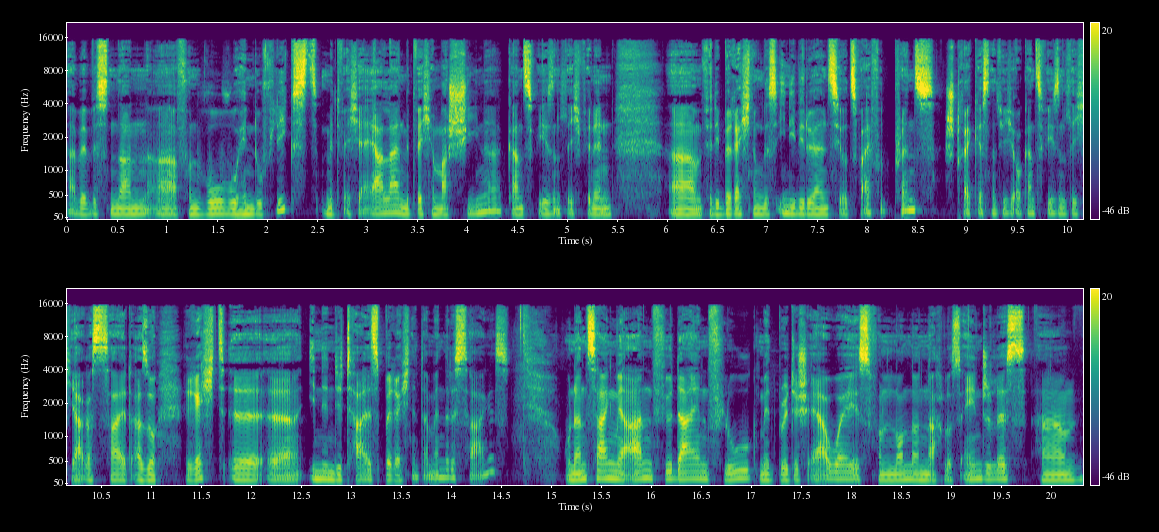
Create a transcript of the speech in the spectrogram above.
Ja, wir wissen dann äh, von wo, wohin du fliegst, mit welcher Airline, mit welcher Maschine, ganz wesentlich für den äh, für die Berechnung des individuellen CO2-Footprints. Strecke ist natürlich auch ganz wesentlich, Jahreszeit, also recht äh, äh, in den Details berechnet am Ende des Tages. Und dann zeigen wir an, für deinen Flug mit British Airways von London nach Los Angeles ähm,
